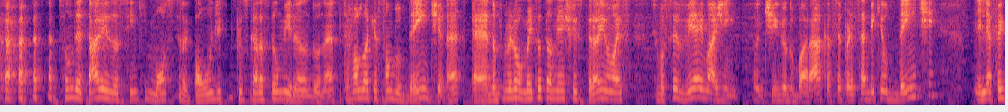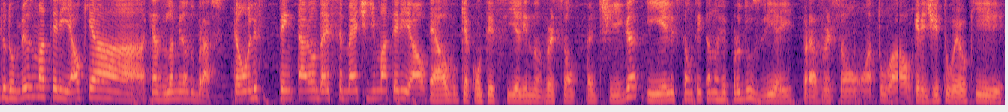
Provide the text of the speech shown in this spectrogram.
São detalhes assim que mostram aonde que os caras estão mirando, né? Você falou da questão do dente, né? É, no primeiro momento eu também achei estranho, mas se você vê a imagem antiga do Baraka, você percebe que o dente ele é feito do mesmo material que, a, que as lâminas do braço. Então eles tentaram dar esse match de material. É algo que acontecia ali na versão antiga e eles estão tentando reproduzir aí para a versão atual. Acredito eu que,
